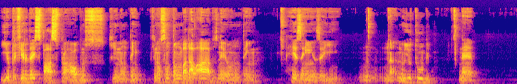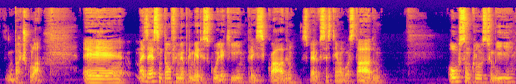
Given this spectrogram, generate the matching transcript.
E eu prefiro dar espaço para álbuns que não tem, que não são tão badalados, né? Ou não tem resenhas aí na, no YouTube né, em particular. É, mas essa então foi minha primeira escolha aqui para esse quadro. Espero que vocês tenham gostado. Ouçam Close to Me,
